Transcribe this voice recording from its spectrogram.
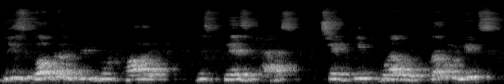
these local people call this place as Chetti Puravu. Puravu means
